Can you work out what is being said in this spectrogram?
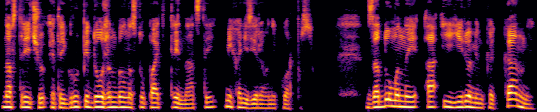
Навстречу этой группе должен был наступать 13-й механизированный корпус. Задуманные А.И. Еременко Канны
